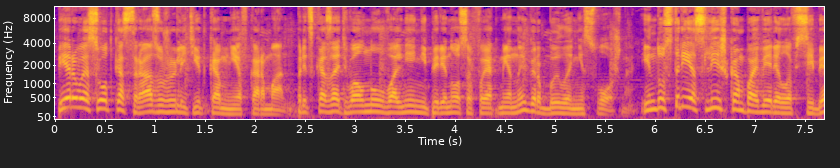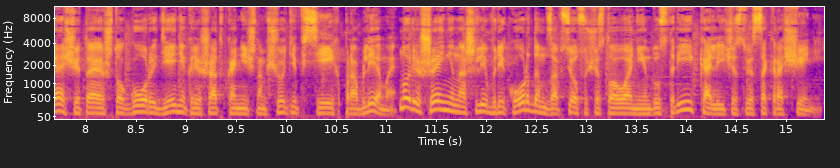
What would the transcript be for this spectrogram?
Первая сотка сразу же летит ко мне в карман. Предсказать волну увольнений, переносов и отмен игр было несложно. Индустрия слишком поверила в себя, считая, что горы денег решат в конечном счете все их проблемы, но решение нашли в рекордном за все существование индустрии количестве сокращений.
